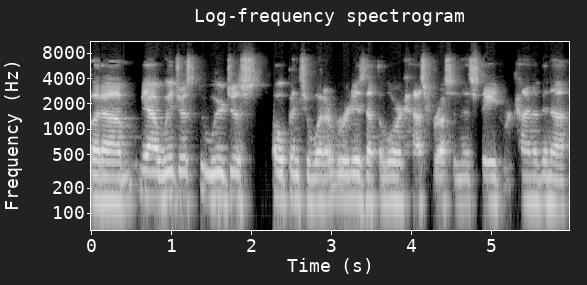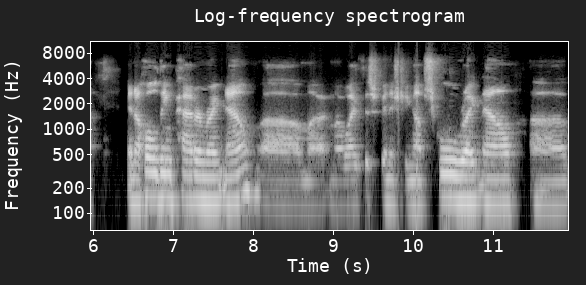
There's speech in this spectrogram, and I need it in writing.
But um, yeah, we're just we're just open to whatever it is that the Lord has for us in this stage. We're kind of in a in a holding pattern right now. Uh, my, my wife is finishing up school right now. Uh,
